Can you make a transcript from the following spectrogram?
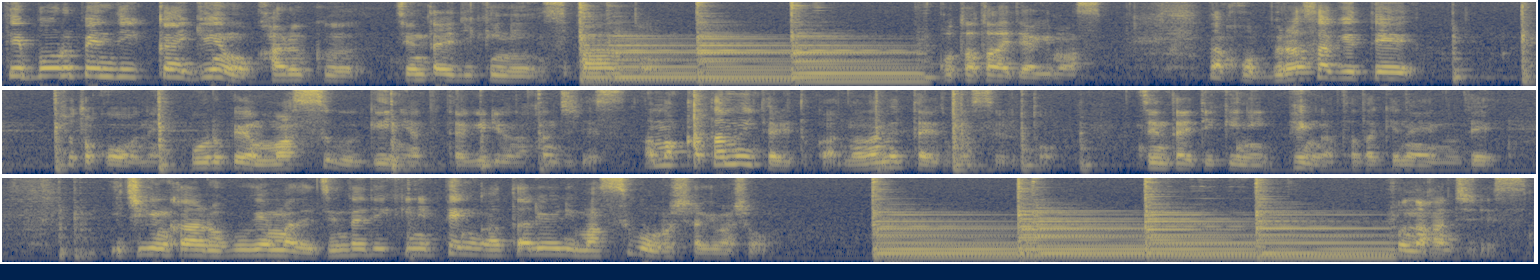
で、ボールペンで1回弦を軽く全体的にスパーンとこう叩いてあげます。なんかこうぶら下げて、ちょっとこうね、ボールペンをまっすぐ弦に当ててあげるような感じです。あんま傾いたりとか斜めったりとかすると、全体的にペンが叩けないので、1弦から6弦まで全体的にペンが当たるようにまっすぐ下ろしてあげましょう。こんな感じです。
